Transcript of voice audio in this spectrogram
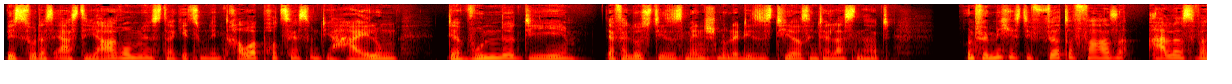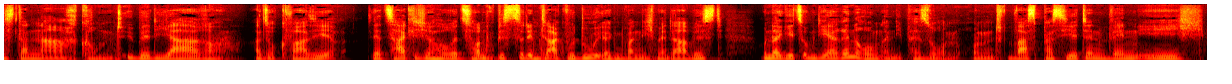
bis so das erste Jahr rum ist. Da geht es um den Trauerprozess und die Heilung der Wunde, die der Verlust dieses Menschen oder dieses Tieres hinterlassen hat. Und für mich ist die vierte Phase alles, was danach kommt, über die Jahre. Also quasi der zeitliche Horizont bis zu dem Tag, wo du irgendwann nicht mehr da bist. Und da geht es um die Erinnerung an die Person. Und was passiert denn, wenn ich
